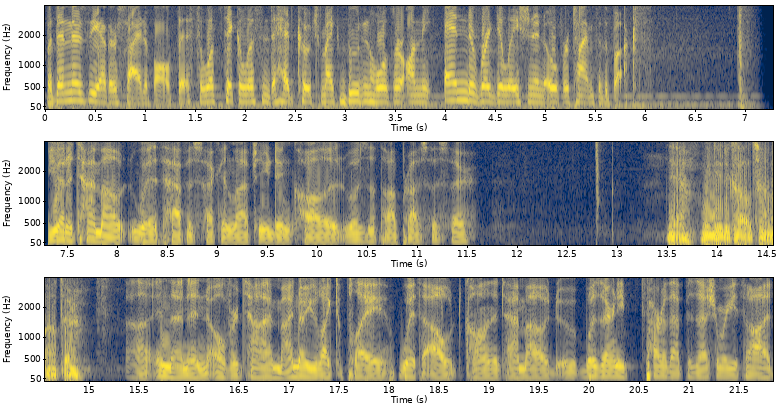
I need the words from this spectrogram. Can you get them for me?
But then there's the other side of all of this. So let's take a listen to head coach Mike Budenholzer on the end of regulation and overtime for the Bucks. You had a timeout with half a second left and you didn't call it. What was the thought process there? Yeah, we need to call a timeout there. Uh, and then in overtime, I know you like to play without calling the timeout. Was there any part of that possession where you thought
